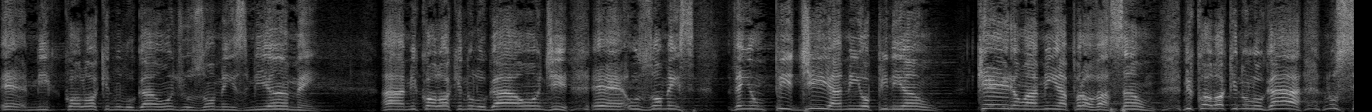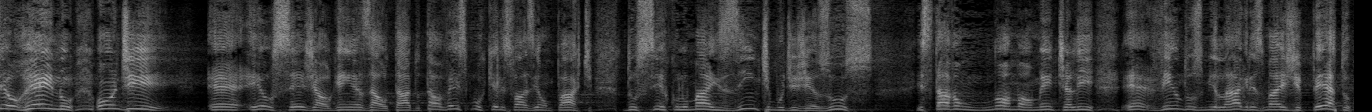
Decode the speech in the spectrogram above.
é, me coloque no lugar onde os homens me amem. Ah, me coloque no lugar onde é, os homens venham pedir a minha opinião, queiram a minha aprovação, me coloque no lugar, no seu reino, onde é, eu seja alguém exaltado, talvez porque eles faziam parte do círculo mais íntimo de Jesus, estavam normalmente ali é, vendo os milagres mais de perto.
